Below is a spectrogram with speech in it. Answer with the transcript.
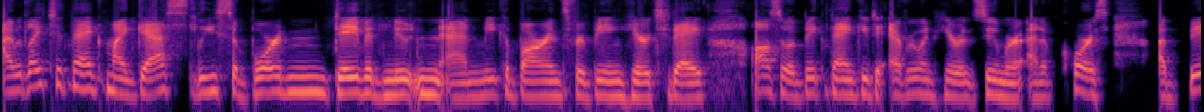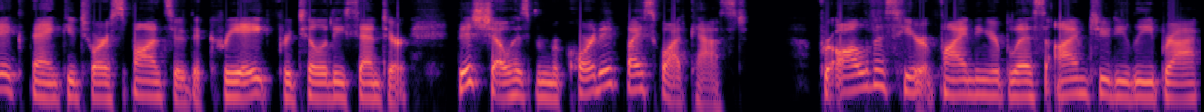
I would like to thank my guests, Lisa Borden, David Newton, and Micah Barnes for being here today. Also, a big thank you to everyone here at Zoomer. And of course, a big thank you to our sponsor, the Create Fertility Center. This show has been recorded by Squadcast. For all of us here at Finding Your Bliss, I'm Judy Librach,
